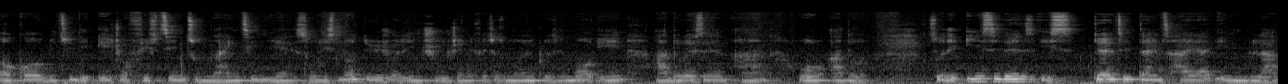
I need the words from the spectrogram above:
occur between the age of 15 to 19 years. So it's not usually in children infectious mononucleosis more in adolescent and or adult so the incidence is 30 times higher in black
